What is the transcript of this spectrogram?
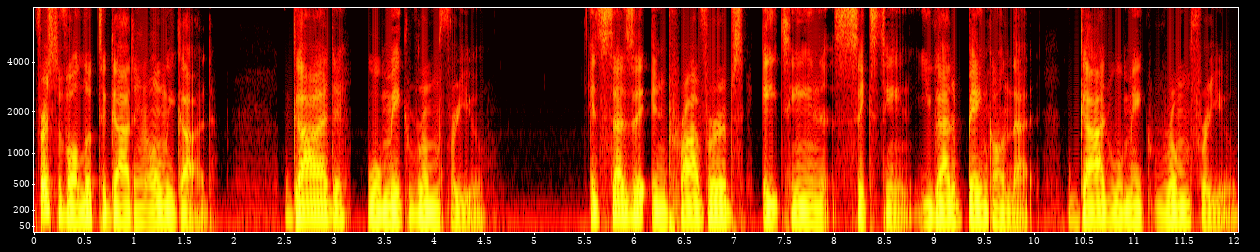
First of all, look to God and only God. God will make room for you. It says it in Proverbs 18 16. You got to bank on that. God will make room for you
